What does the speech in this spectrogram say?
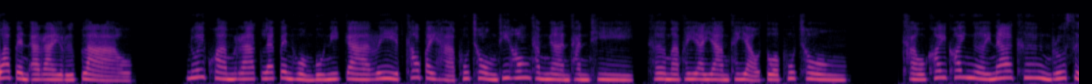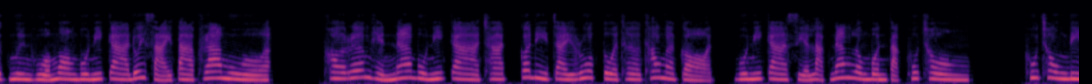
ว่าเป็นอะไรหรือเปล่า ด้วยความรักและเป็นห่วงบุนิการีบเข้าไปหาผู้ชงที่ห้องทำงานทันที เธอมาพยายามเขย่าตัวผู้ชง เขาค่อยๆเงยหน้าขึ้นรู้สึกมึนหัวมองบุนิกาด้วยสายตาพร่ามัว พอเริ่มเห็นหน้าบุนิกาชัด ก็ดีใจรวบตัวเธอเข้ามากอดบุนิกาเสียหลักนั่งลงบนตักผู้ชง ผู้ชงดี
